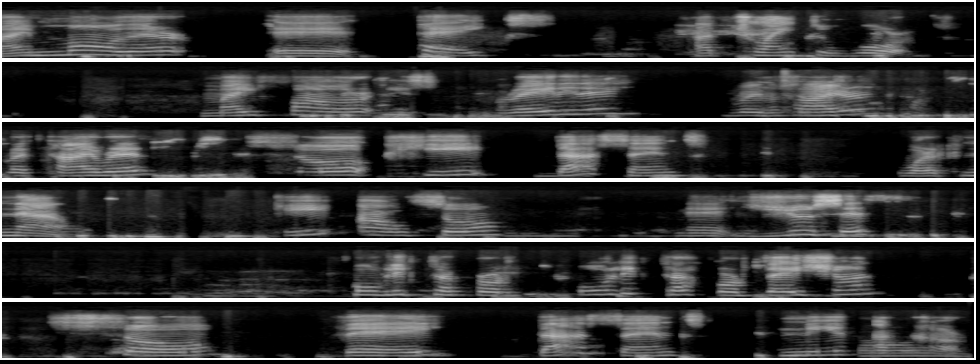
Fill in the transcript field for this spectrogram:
My mother eh, takes a train to work. My father is retired, Retired. retired, so he doesn't work now. He also eh, uses public transport, public transportation, so they doesn't need a car.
